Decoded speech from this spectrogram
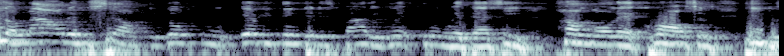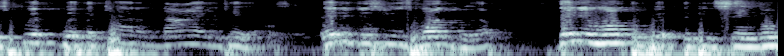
He allowed himself to go through everything that his body went through with as he hung on that cross and he was whipped with a cat of nine tails. They didn't just use one whip. They didn't want the whip to be single.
